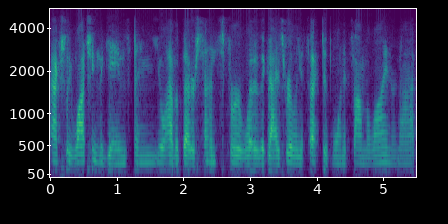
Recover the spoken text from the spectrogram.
actually watching the games, then you'll have a better sense for whether the guy's really effective when it's on the line or not.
